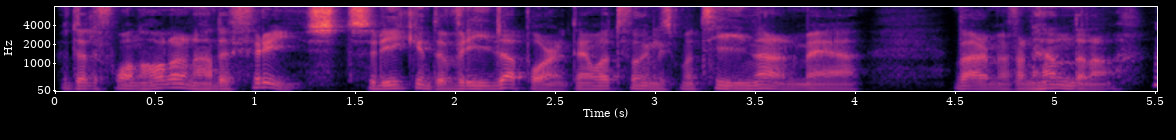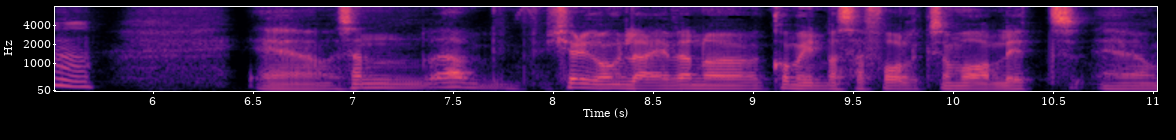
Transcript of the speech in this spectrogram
För telefonhållaren hade fryst, så det gick inte att vrida på den. Utan jag var tvungen liksom att tina den med värme från händerna. Mm. Eh, och sen ja, kör igång liven och kommer in massa folk som vanligt. Eh,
